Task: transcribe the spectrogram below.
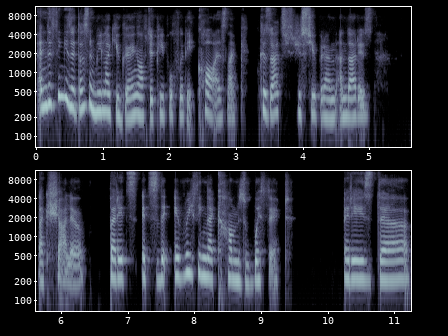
And the thing is, it doesn't mean like you're going after people for their cars, like, because that's just stupid and, and that is like shallow. But it's it's the everything that comes with it. It is the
